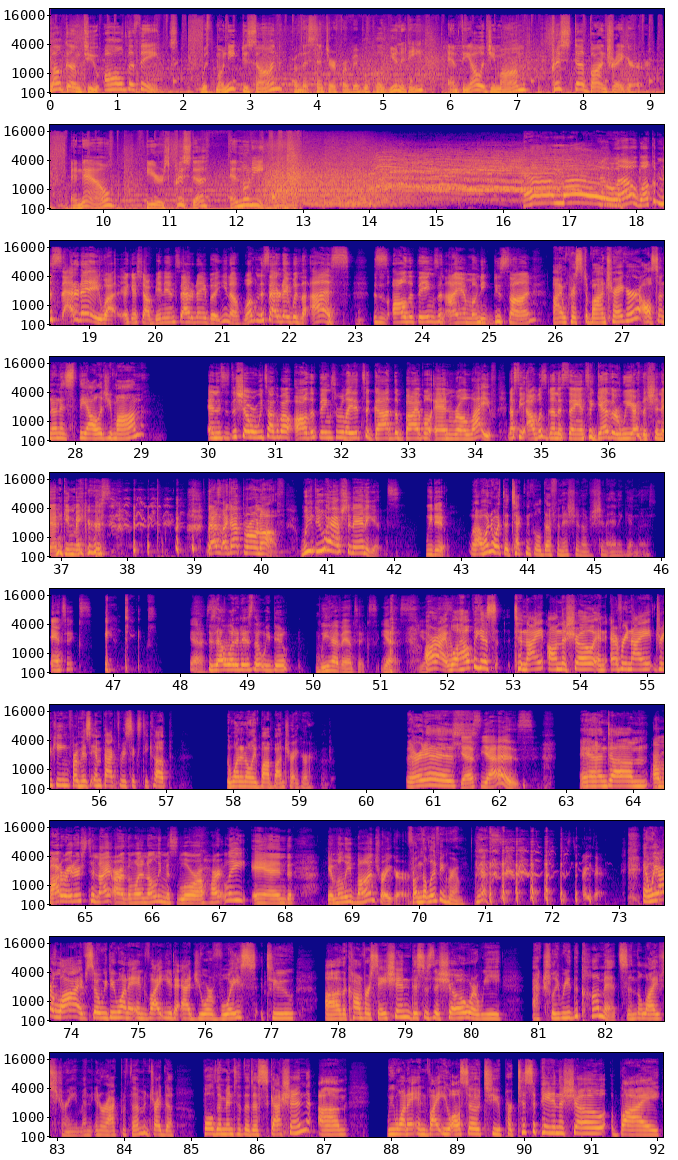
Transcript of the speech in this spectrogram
Welcome to All the Things with Monique Duson from the Center for Biblical Unity and Theology Mom, Krista Bontrager. And now, here's Krista and Monique. Hello. Hello, welcome to Saturday. Well, I guess y'all been in Saturday, but you know, welcome to Saturday with us. This is all the things, and I am Monique Duson. I'm Krista Bontrager, also known as Theology Mom. And this is the show where we talk about all the things related to God, the Bible, and real life. Now, see, I was gonna say, and together we are the shenanigan makers. That's I got thrown off. We do have shenanigans. We do. Well, I wonder what the technical definition of shenanigan is. Antics. Antics. Yes. Is that what it is that we do? We have antics. Yes. yes. All right. Well, helping us tonight on the show and every night, drinking from his Impact 360 cup, the one and only Bob Bontrager. There it is. Yes, yes. And um, Our moderators tonight are the one and only Miss Laura Hartley and Emily Bontrager. from the living room. Yes. right there. And we are live, so we do want to invite you to add your voice to uh, the conversation. This is the show where we actually read the comments in the live stream and interact with them and try to fold them into the discussion. Um, we want to invite you also to participate in the show by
